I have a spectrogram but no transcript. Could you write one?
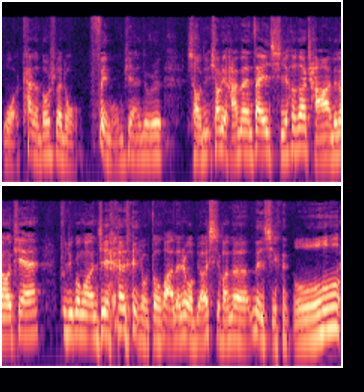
我看的都是那种废萌片，就是小女小女孩们在一起喝喝茶、聊聊天、出去逛逛街 那种动画，那是我比较喜欢的类型。哦，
